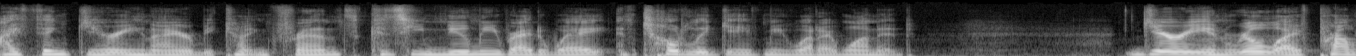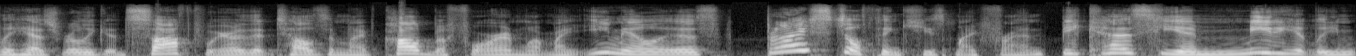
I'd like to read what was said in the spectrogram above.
I think Gary and I are becoming friends because he knew me right away and totally gave me what I wanted. Gary in real life probably has really good software that tells him I've called before and what my email is, but I still think he's my friend because he immediately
